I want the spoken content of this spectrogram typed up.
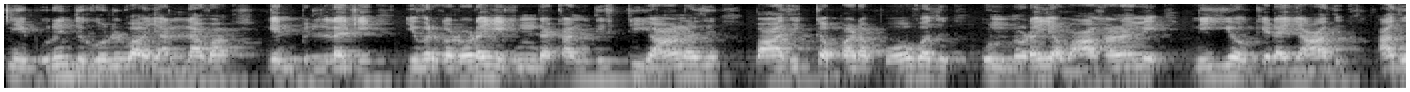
நீ புரிந்து கொள்வாய் அல்லவா என் பிள்ளையே இவர்களுடைய இந்த கண் திருஷ்டியானது போவது உன்னுடைய வாகனமே. நீயோ கிடையாது. அது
